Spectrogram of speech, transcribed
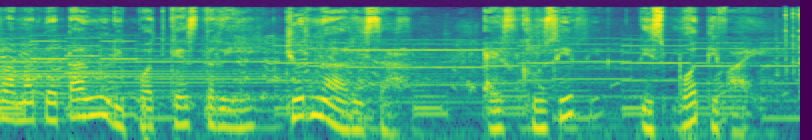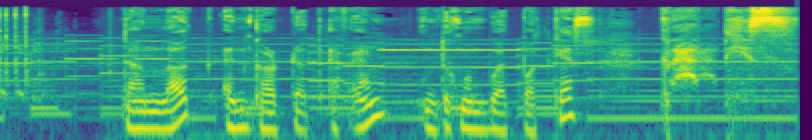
Selamat datang di podcastery Jurnal Risa, eksklusif di Spotify. Download Anchor.fm untuk membuat podcast gratis.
